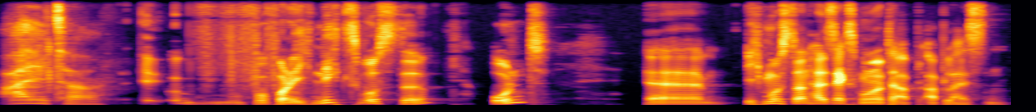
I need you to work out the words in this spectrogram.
Alter. äh, wovon ich nichts wusste. Und äh, ich muss dann halt sechs Monate ab, ableisten.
